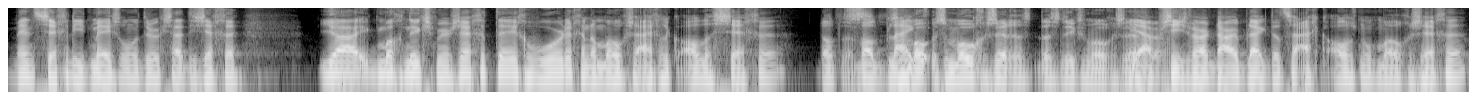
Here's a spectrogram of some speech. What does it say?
mensen zeggen die het meest onder druk staat. Die zeggen, ja, ik mag niks meer zeggen tegenwoordig. En dan mogen ze eigenlijk alles zeggen. Dat, wat blijkt... Ze, mo- ze mogen zeggen dat ze niks mogen zeggen. Ja, precies. Waar daaruit blijkt dat ze eigenlijk alles nog mogen zeggen.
